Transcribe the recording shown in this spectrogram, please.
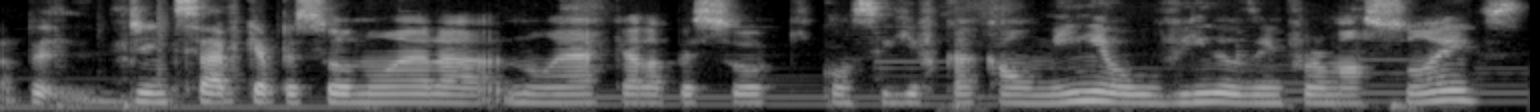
a gente sabe que a pessoa não era, não é aquela pessoa que conseguia ficar calminha ouvindo as informações.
